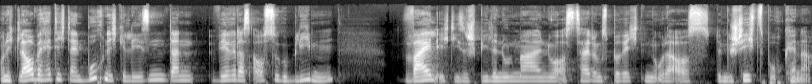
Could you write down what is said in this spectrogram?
Und ich glaube, hätte ich dein Buch nicht gelesen, dann wäre das auch so geblieben, weil ich diese Spiele nun mal nur aus Zeitungsberichten oder aus dem Geschichtsbuch kenne.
